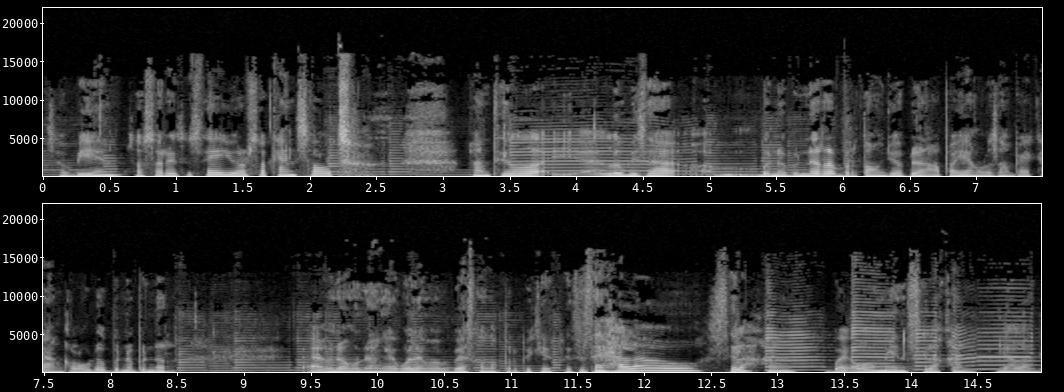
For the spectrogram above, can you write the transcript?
so so sorry to say you're so cancelled until ya, lu bisa bener-bener bertanggung jawab dengan apa yang lu sampaikan kalau udah bener-bener eh, undang-undangnya boleh membebaskan untuk berpikir kritis. Say hello silahkan by all means silahkan jalan.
